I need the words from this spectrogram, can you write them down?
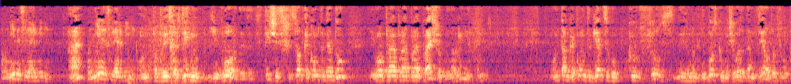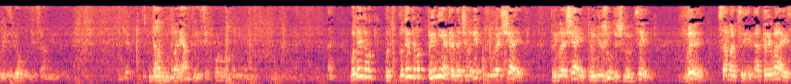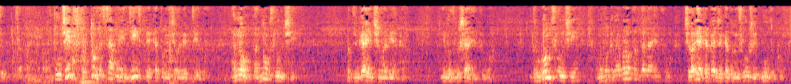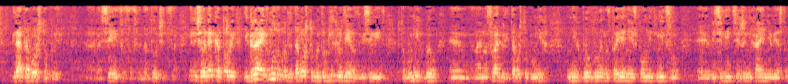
А он немец или армянин? А? Он немец или армянин? Он по происхождению его, в 1600 каком-то году, его пра пра пра пращур был армянин, конечно. Он там какому-то герцогу Курфюрс или Магдебургскому чего-то там сделал, тот его произвел и сам дал ему дворянство, и с тех пор вот он да? Вот это вот, вот, вот это вот пример, когда человек превращает, превращает промежуточную цель в самоцель, отрываясь от самой. Получается, что то же самое действие, которое человек делает, оно в одном случае подвигает человека и возвышает его. В другом случае оно только наоборот отдаляет его. Человек, опять же, который слушает музыку для того, чтобы э, рассеяться, сосредоточиться. Или человек, который играет музыку для того, чтобы других людей развеселить, чтобы у них был, э, не знаю, на свадьбе для того, чтобы у них, у них был, было настроение исполнить митцву, э, веселить жениха и невесту.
